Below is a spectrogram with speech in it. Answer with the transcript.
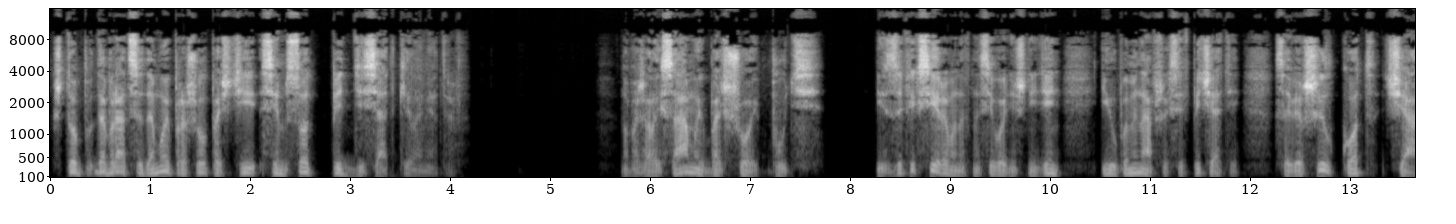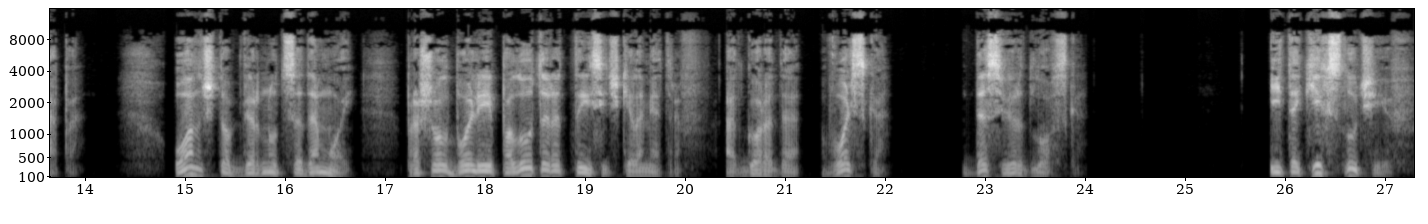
чтобы добраться домой, прошел почти 750 километров. Но, пожалуй, самый большой путь из зафиксированных на сегодняшний день и упоминавшихся в печати, совершил кот Чапа. Он, чтобы вернуться домой, прошел более полутора тысяч километров от города Вольска до Свердловска. И таких случаев,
